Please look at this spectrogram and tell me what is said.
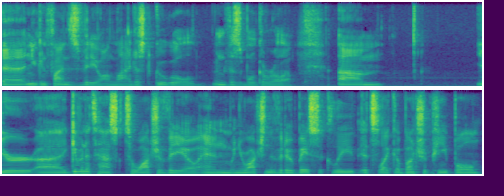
uh, and you can find this video online, just Google Invisible Gorilla. Um, you're uh, given a task to watch a video, and when you're watching the video, basically it's like a bunch of people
